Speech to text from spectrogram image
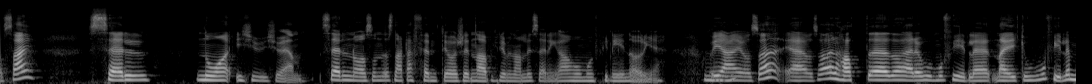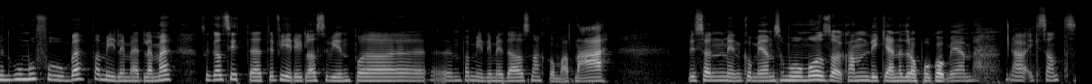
av seg, selv nå i 2021. Selv nå som det snart er 50 år siden avkriminaliseringa av homofili i Norge. Og jeg også, jeg også har hatt eh, det her homofile Nei, ikke homofile, men homofobe familiemedlemmet som kan sitte etter fire glass vin på eh, en familiemiddag og snakke om at nei, hvis sønnen min kommer hjem som homo, så kan han like gjerne droppe å komme hjem. ja, ikke sant?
